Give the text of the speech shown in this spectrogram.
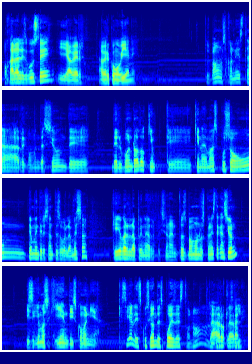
Ojalá les guste y a ver, a ver cómo viene. Pues vámonos con esta recomendación de, del buen Rodo, quien, que, quien además puso un tema interesante sobre la mesa que vale la pena reflexionar. Entonces vámonos con esta canción y seguimos aquí en Discomanía. Que siga la discusión después de esto, ¿no? Claro, claro. sale.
